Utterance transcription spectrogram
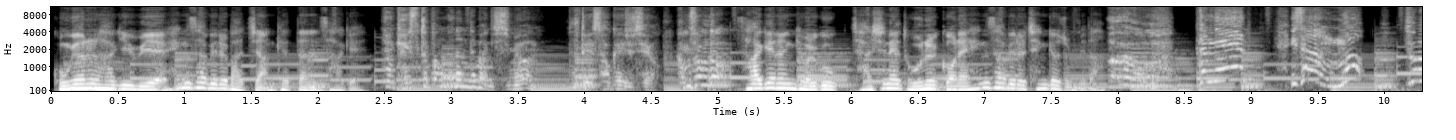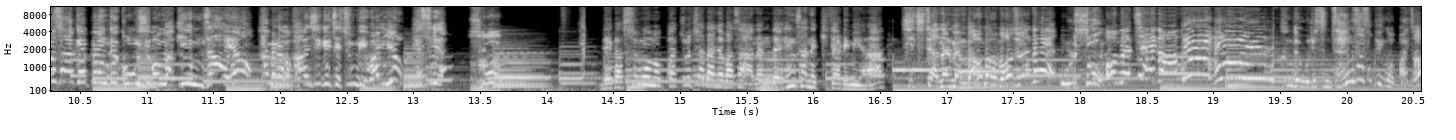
공연을 하기 위해 행사비를 받지 않겠다는 사계. 그냥 게스트 방문 한 대만 있으면 무대에 서게 해주세요. 감사합니다. 사계는 결국 자신의 돈을 꺼내 행사비를 챙겨줍니다. 이상무 두루사계 밴드 공식 음악 김자영 카메라와 반식일체 준비 완료 했습니다 수고. 내가 승훈 오빠 쫓아다녀봐서 아는데 행사는 기다림이야 지치지 않으면 마음으로 넣어줘야 돼 올쏘. 어나 최고 근데 우리 진짜 행사 잡힌 거 맞아?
